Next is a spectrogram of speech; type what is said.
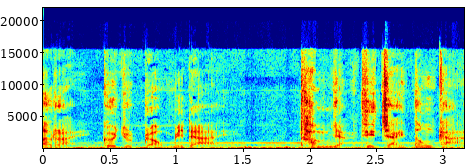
อะไรก็หยุดเราไม่ได้ทำอย่างที่ใจต้องการ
